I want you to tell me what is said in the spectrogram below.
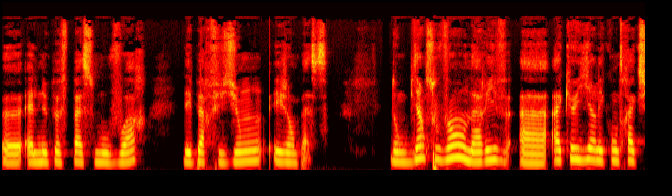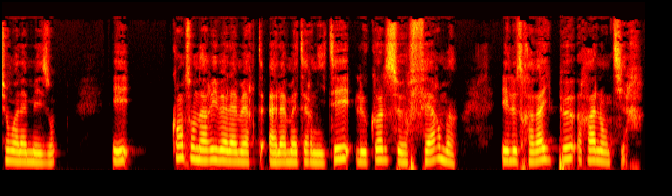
elles ne peuvent pas se mouvoir, des perfusions, et j'en passe. Donc bien souvent, on arrive à accueillir les contractions à la maison et quand on arrive à la, maternité, le col se ferme et le travail peut ralentir.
